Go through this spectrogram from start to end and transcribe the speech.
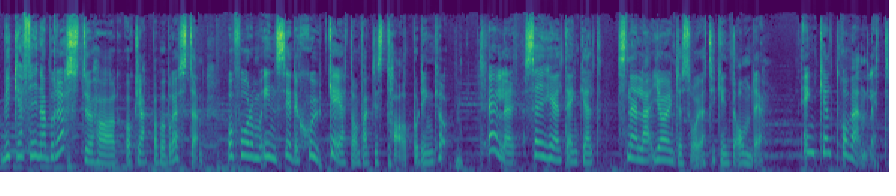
Vilka fina bröst du har och klappa på brösten. Och få dem att inse det sjuka i att de faktiskt tar på din kropp. Eller säg helt enkelt Snälla, gör inte så. Jag tycker inte om det. Enkelt och vänligt.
